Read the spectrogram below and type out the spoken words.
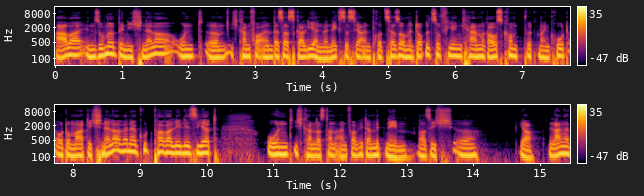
Aber in Summe bin ich schneller und ähm, ich kann vor allem besser skalieren. Wenn nächstes Jahr ein Prozessor mit doppelt so vielen Kernen rauskommt, wird mein Code automatisch schneller, wenn er gut parallelisiert. Und ich kann das dann einfach wieder mitnehmen, was ich äh, ja lange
